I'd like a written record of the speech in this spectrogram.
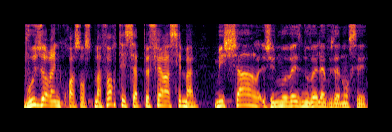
vous aurez une croissance moins forte et ça peut faire assez mal. Mais Charles, j'ai une mauvaise nouvelle à vous annoncer.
